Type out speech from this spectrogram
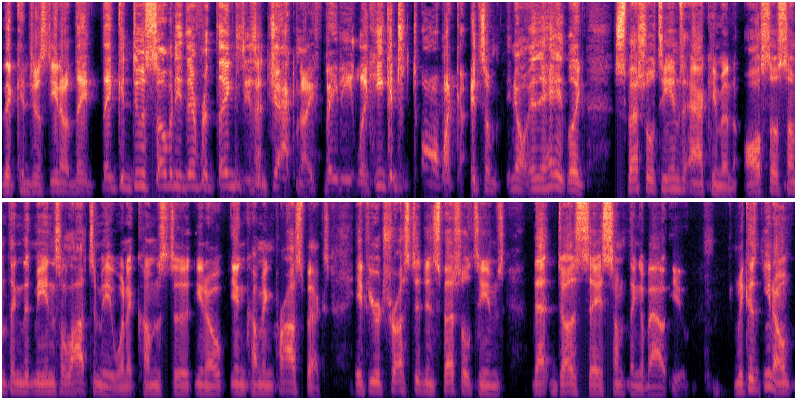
that can just, you know, they they could do so many different things. He's a jackknife, baby. Like he could just, oh my god, it's a you know, and hey, like special teams acumen, also something that means a lot to me when it comes to you know incoming prospects. If you're trusted in special teams, that does say something about you, because you know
